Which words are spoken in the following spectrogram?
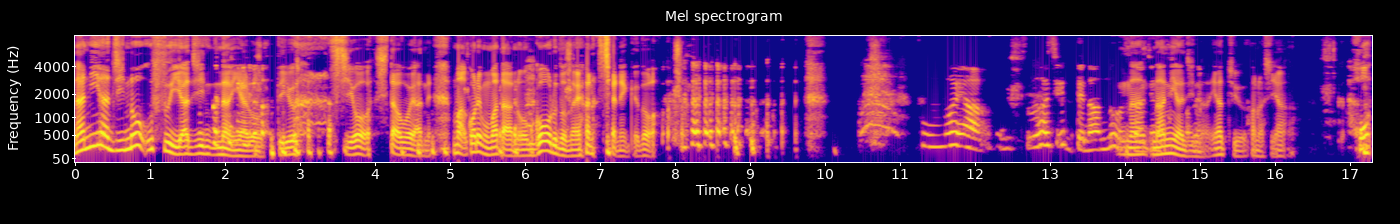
何味の薄い味なんやろっていう話をした覚えあんねん。まあこれもまたあの、ゴールドない話やねんけど。ほんまや。薄味って何の薄な、味何味ななんやっちゅう話やん。ほ、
